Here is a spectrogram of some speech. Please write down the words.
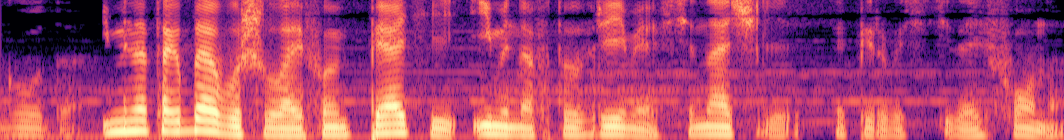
года. Именно тогда вышел iPhone 5 и именно в то время все начали копировать стиль iPhone.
